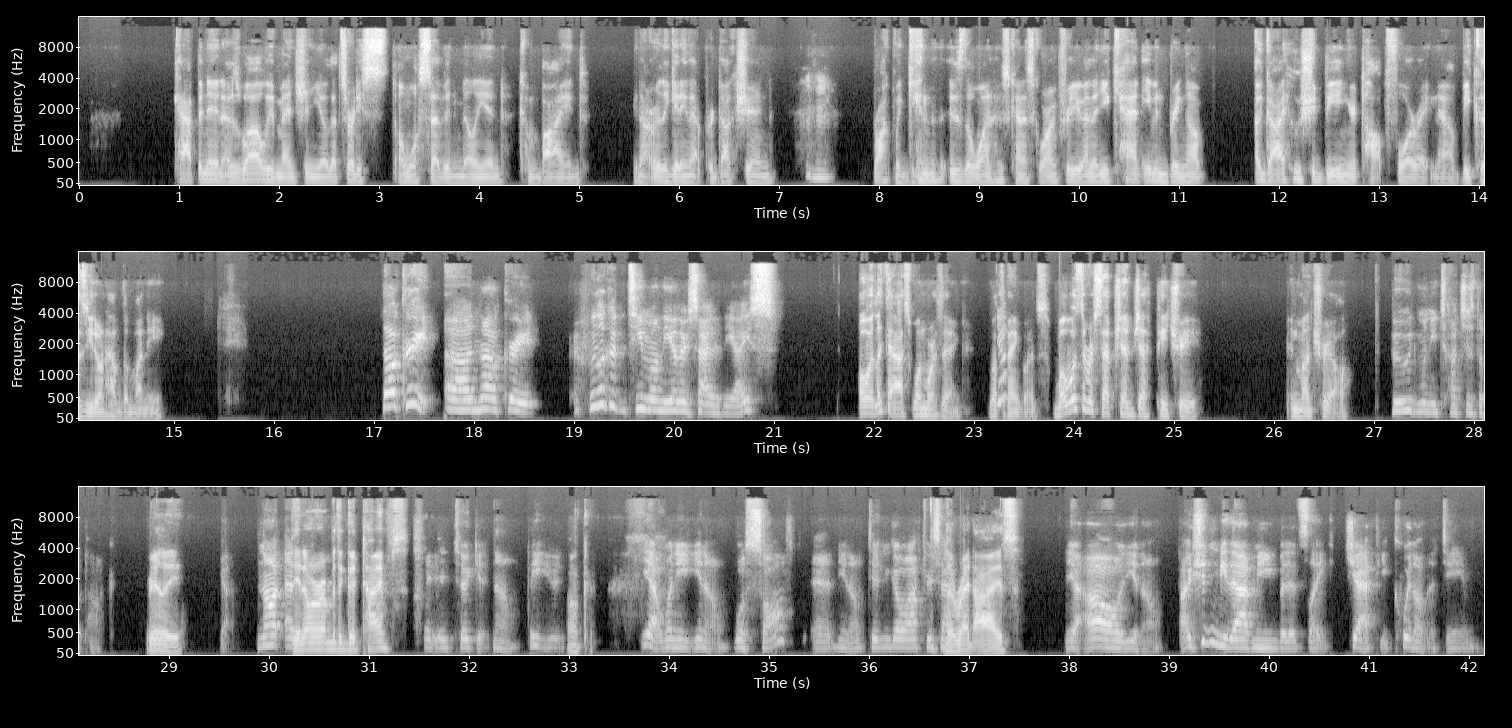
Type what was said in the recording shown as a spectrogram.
Kapanen as well. We mentioned, you know, that's already almost seven million combined. You're not really getting that production. Mhm. Brock McGinn is the one who's kind of scoring for you, and then you can't even bring up a guy who should be in your top four right now because you don't have the money. Not great. Uh, not great. If we look at the team on the other side of the ice, Oh, I'd like to ask one more thing about Yep. the Penguins. What was the reception of Jeff Petry in Montreal? booed when he touches the puck. Really? Yeah. Not They don't remember the good times? It, it took it. No. They- Okay. Yeah, when he, you know, was soft and, you know, didn't go after Zach. The red eyes. yeah. Oh, you know, I shouldn't be that mean, but it's like, Jeff, you quit on the team.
